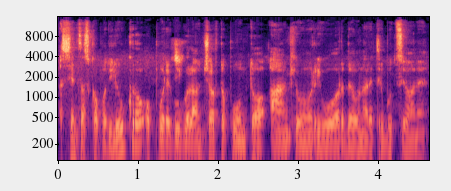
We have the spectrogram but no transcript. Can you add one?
senza scopo di lucro oppure Google a un certo punto ha anche un reward o una retribuzione?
